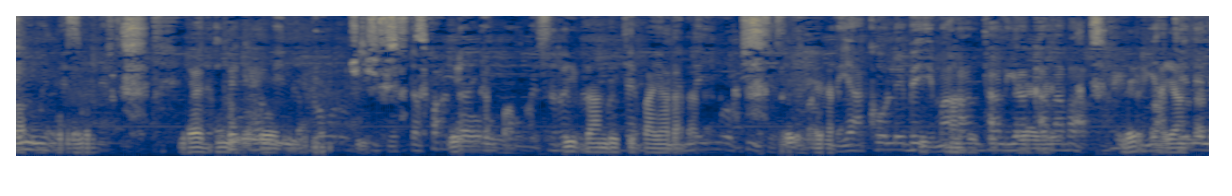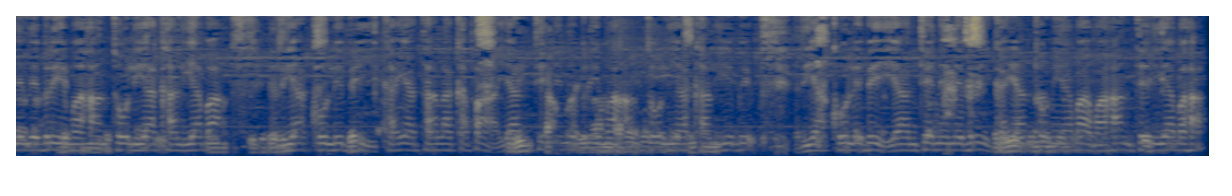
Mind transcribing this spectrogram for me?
din in the name of Jesus. Mpaeɛ wɔ Yesu din mu. Ɔbɛkae ne nyinaa. By the Ɔbɛkae ne power in nyinaa. the blood of Jesus, the Father, you always remember them in the name of Jesus. Riakolebe, Mahantalia Kalaba, Riatelelebre, Mahantolia Kaliaba, Riakolebe, Kayatala Kapa, Yantenebre, Mahantolia Kaliebe, Riakolebe, Yantenebre, Kayantoniaba, Mahanteliaba,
